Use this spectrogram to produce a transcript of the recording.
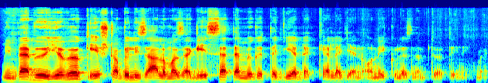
mint vevő jövök és stabilizálom az egészet, emögött egy érdek kell legyen, anélkül ez nem történik meg.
